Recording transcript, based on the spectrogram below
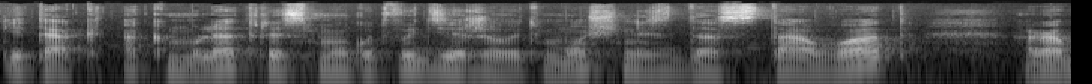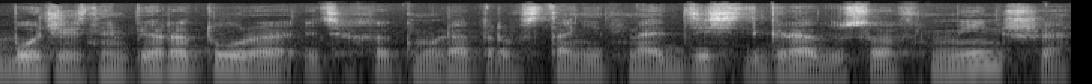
Итак, аккумуляторы смогут выдерживать мощность до 100 Вт, рабочая температура этих аккумуляторов станет на 10 градусов меньше,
